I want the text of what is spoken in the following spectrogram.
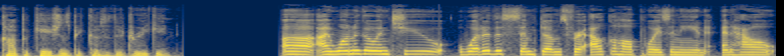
complications because of their drinking. I want to go into what are the symptoms for alcohol poisoning and how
